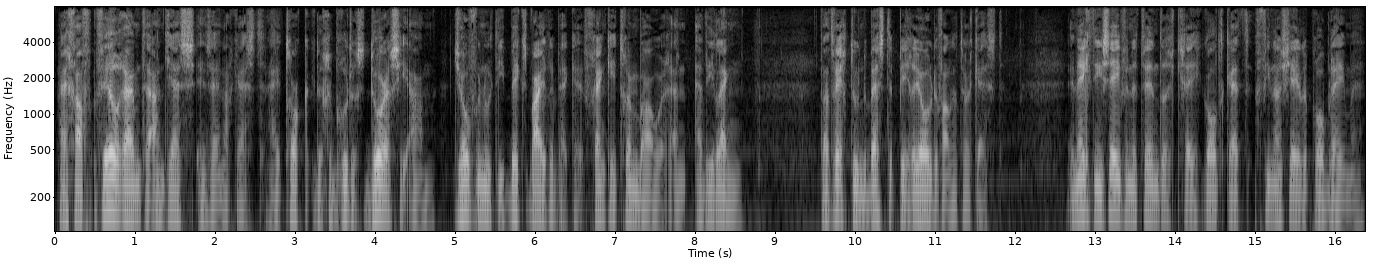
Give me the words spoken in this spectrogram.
Hij gaf veel ruimte aan jazz in zijn orkest. Hij trok de gebroeders Dorsey aan, Joe Venuti, Bix Beiderbecke, Frankie Trumbauer en Eddie Lang. Dat werd toen de beste periode van het orkest. In 1927 kreeg Goldcat financiële problemen.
